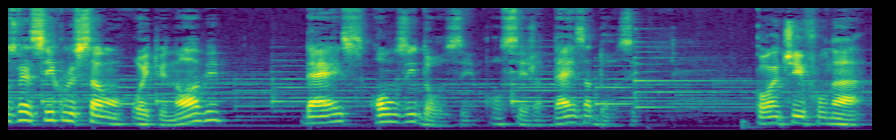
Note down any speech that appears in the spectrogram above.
Os versículos são 8 e 9, 10, 11 e 12, ou seja, 10 a 12. Com antífona:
